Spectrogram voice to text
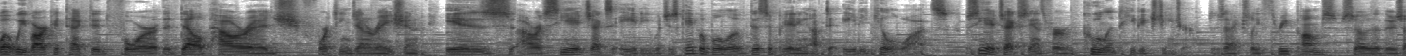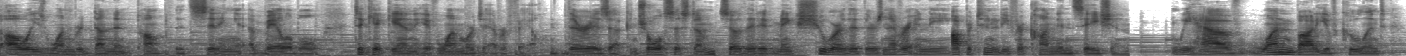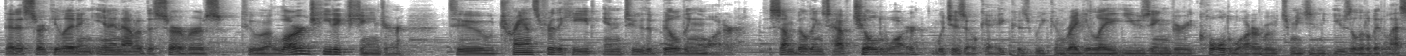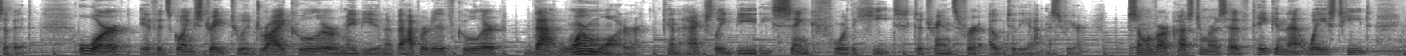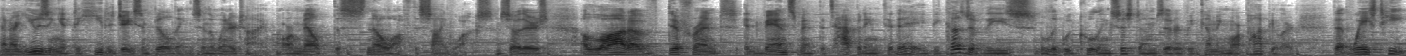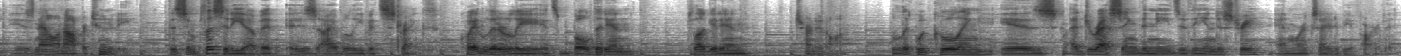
What we've architected for the Dell PowerEdge 14 generation is our CHX80, which is capable of dissipating up to 80 kilowatts. CHX stands for Coolant Heat Exchanger. There's actually three pumps so that there's always one redundant pump that's sitting available to kick in if one were to ever fail. There is a control system so that it makes sure that there's never any opportunity for condensation we have one body of coolant that is circulating in and out of the servers to a large heat exchanger to transfer the heat into the building water. Some buildings have chilled water, which is okay because we can regulate using very cold water, which means you can use a little bit less of it. Or if it's going straight to a dry cooler or maybe an evaporative cooler, that warm water can actually be the sink for the heat to transfer out to the atmosphere. Some of our customers have taken that waste heat and are using it to heat adjacent buildings in the wintertime or melt the snow off the sidewalks. So there's a lot of different advancement that's happening today because of these liquid cooling systems that are becoming more popular, that waste heat is now an opportunity. The simplicity of it is, I believe, its strength. Quite literally, it's bolt it in, plug it in, turn it on. Liquid cooling is addressing the needs of the industry and we're excited to be a part of it.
